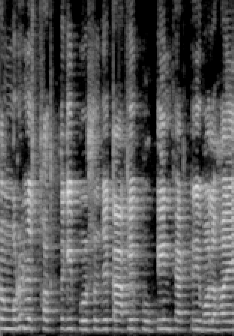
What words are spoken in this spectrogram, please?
সংগঠনের স্তর থেকে প্রশ্ন যে কাকে প্রোটিন ফ্যাক্টরি বলা হয়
